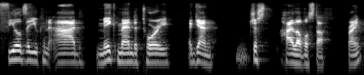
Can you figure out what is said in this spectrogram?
fields that you can add, make mandatory. Again, just high level stuff, right?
